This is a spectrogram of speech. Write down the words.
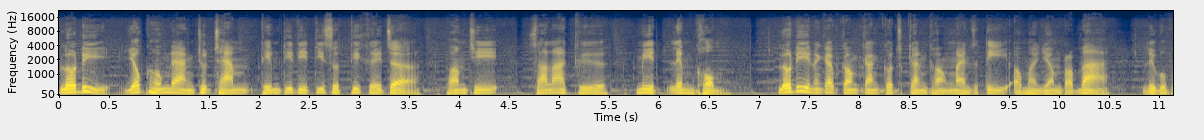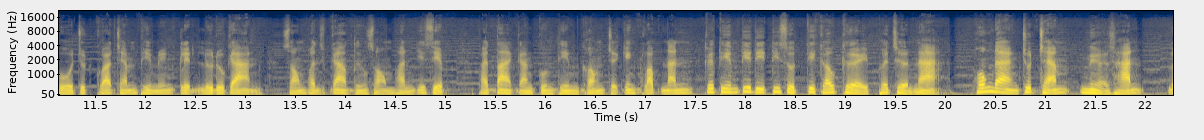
โลดี้ยกหงแดงชุดแชมป์ทีมที่ดีที่สุดที่เคยเจอ พร้อมชี้ซาร่าคือมีดเล่มคมโลดี้นะครับกองกางกดกันของแมนซิตี้ออกมายอมรับว่า ลิเวอร์พูลจุดคว้าแชมป์พรีเมียร์ลีกอังกฤษฤดูกาล 2019-2020 ภายใต้การกุมทีมของเจอร์เก้นคลับนั้น คือทีมที่ดีที่สุดที่เขาเคยเผชิญหน้า หงแดงชุดแชมป์เหนือชั้นโล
